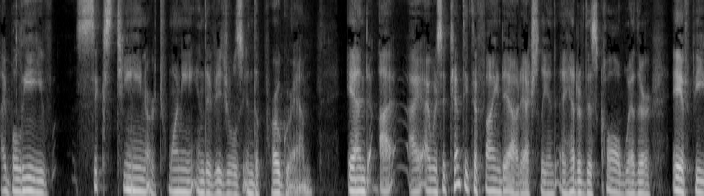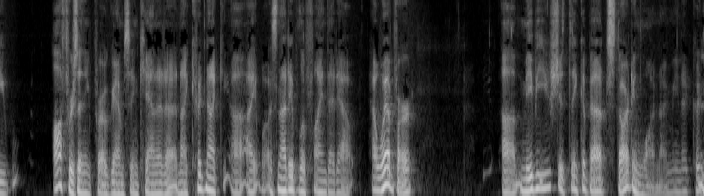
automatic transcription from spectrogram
I believe, sixteen or twenty individuals in the program, and I, I, I was attempting to find out actually ahead of this call whether AFB offers any programs in Canada, and I could not, uh, I was not able to find that out. However, uh, maybe you should think about starting one. I mean, it could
